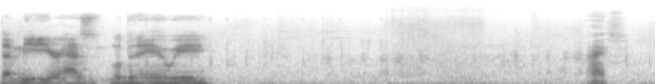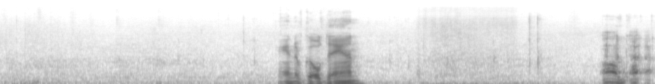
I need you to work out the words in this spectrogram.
That meteor has a little bit of. AOE. Nice. Hand of Gul'dan. Oh, I, I,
